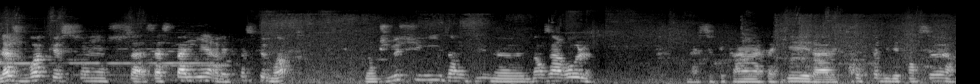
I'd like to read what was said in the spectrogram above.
Là je vois que son, sa, sa spalière elle est presque morte. Donc je me suis mis dans, une, dans un rôle. Elle se fait quand même attaquer, là, elle est trop près du défenseur.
